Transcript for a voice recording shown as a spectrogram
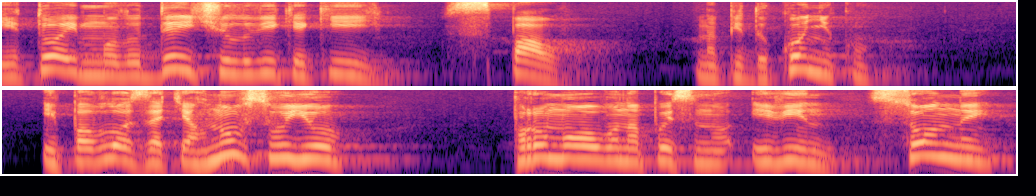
І той молодий чоловік, який спав на підоконнику, і Павло затягнув свою промову, написано, і він сонний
